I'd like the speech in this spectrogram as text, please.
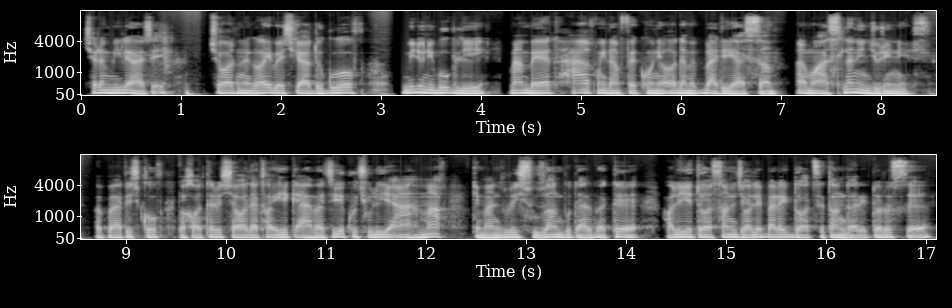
چرا میله ازی چارلز نگاهی بهش کرد و گفت می‌دونی بوگلی من بهت حق میدم فکر کنی آدم بدی هستم. اما اصلا اینجوری نیست. و بعدش گفت به خاطر شهادت های یک عوضی کوچولی احمق که منظورش سوزان بود البته حالا یه داستان جالب برای دادستان دارید درسته؟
